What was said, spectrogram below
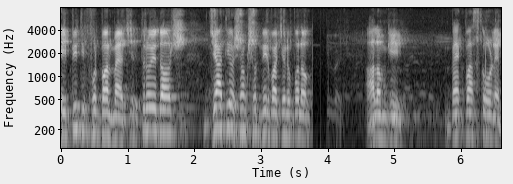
এই প্রীতি ফুটবল ম্যাচ ত্রয়োদশ জাতীয় সংসদ নির্বাচন উপলক্ষে আলমগীর ব্যাকপাস করলেন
